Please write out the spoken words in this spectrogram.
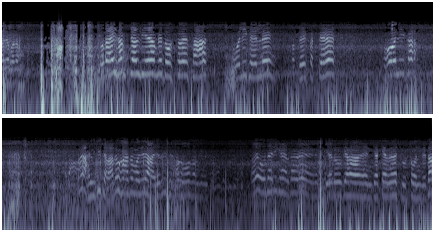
आजा बड़ा तो गाइस हम चल दिए हैं अपने दोस्तों के साथ होली खेलने। अब देख सकते हैं। होली का अरे, हल्की चला दो हाँ तो मज़े आ जाते अरे, उधर ही कह था ये लोग यहाँ, इनका कैमरा शूट तो नहीं देता।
